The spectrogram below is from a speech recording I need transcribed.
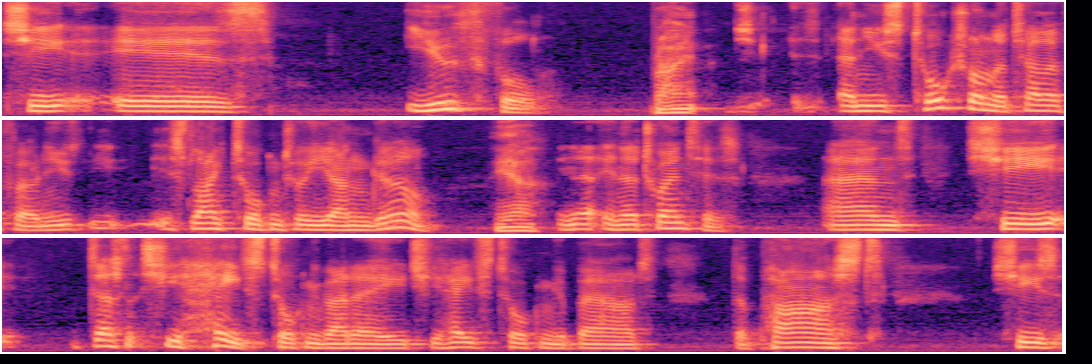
she is youthful, Right. and you talk to her on the telephone. You, you, it's like talking to a young girl Yeah. in her, in her twenties, and she doesn't. She hates talking about age. She hates talking about the past. She's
